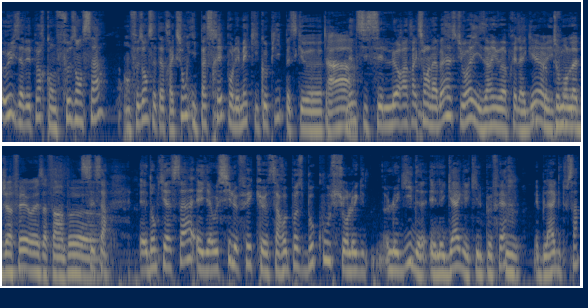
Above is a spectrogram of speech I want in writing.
eux ils avaient peur qu'en faisant ça, en faisant cette attraction, ils passeraient pour les mecs qui copient parce que Ah, même si c'est leur attraction à la base, tu vois, ils arrivent après la guerre. comme et tout le monde l'a déjà fait, ouais, ça fait un peu... euh, c'est ça. Et donc il y a ça, et il y a aussi le fait que ça repose beaucoup sur le, gui- le guide et les gags qu'il peut faire, Mm. les blagues, tout ça.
